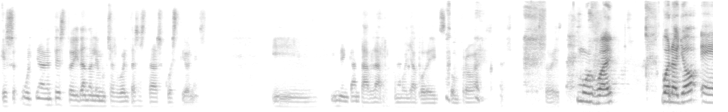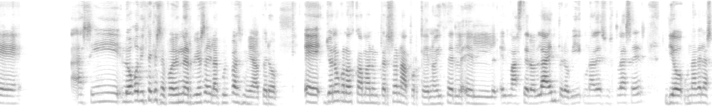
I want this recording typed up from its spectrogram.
que es, últimamente estoy dándole muchas vueltas a estas cuestiones. Y, y me encanta hablar, como ya podéis comprobar. Esto es. Muy guay. Bueno, yo eh, así, luego dice que se pone nerviosa y la culpa es mía, pero eh, yo no conozco a Manu en persona porque no hice el, el, el máster online, pero vi una de sus clases, dio, una de las,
